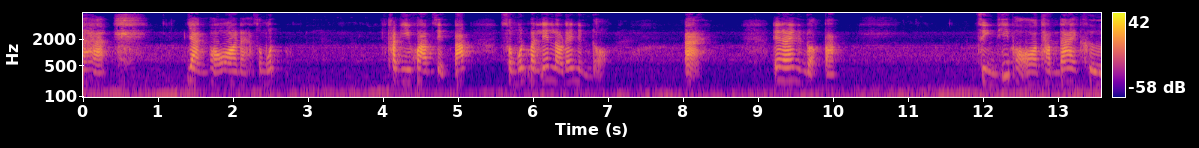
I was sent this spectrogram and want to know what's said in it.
นะคะ อย่างพอน่ะ สมมติ คดีความเสร็จปั๊บสมมุติมันเล่นเราได้หนึ่งดอก อะเล่นได้หนึ่งดอกปั๊บสิ่งที่พอทำได้คือ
